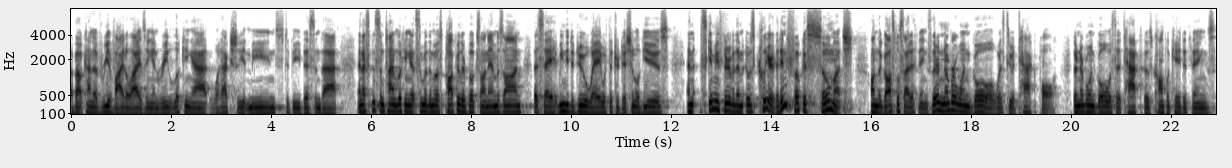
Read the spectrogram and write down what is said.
about kind of revitalizing and re-looking at what actually it means to be this and that. And I spent some time looking at some of the most popular books on Amazon that say we need to do away with the traditional views. And skimming through them, it was clear they didn't focus so much on the gospel side of things. Their number one goal was to attack Paul. Their number one goal was to attack those complicated things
